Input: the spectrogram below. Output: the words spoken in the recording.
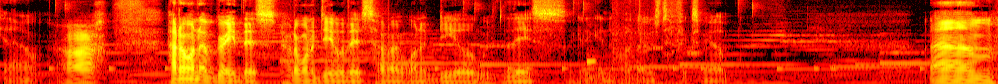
get out. Ah, how do I want to upgrade this? How do I want to deal with this? How do I want to deal with this? I'm gonna get one of those to fix me up. Um,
